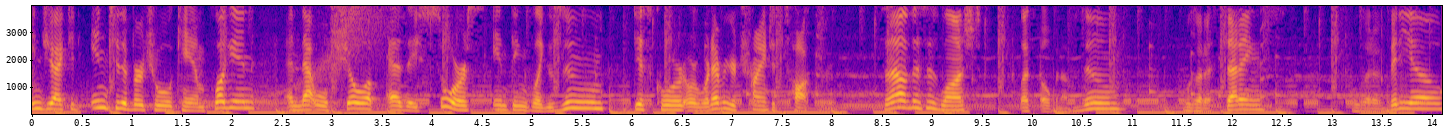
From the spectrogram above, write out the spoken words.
injected into the virtual cam plugin and that will show up as a source in things like Zoom, Discord, or whatever you're trying to talk through. So now that this is launched, let's open up Zoom. We'll go to settings, we'll go to video.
